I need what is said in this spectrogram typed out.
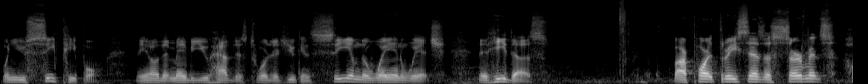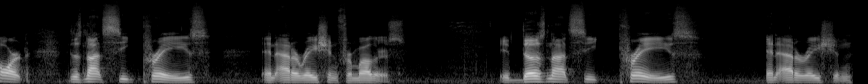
when you see people, you know, that maybe you have this towards that you can see him the way in which that He does. Our part three says, A servant's heart does not seek praise and adoration from others. It does not seek praise and adoration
